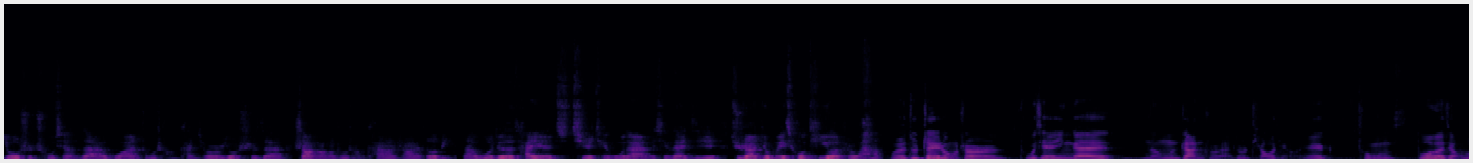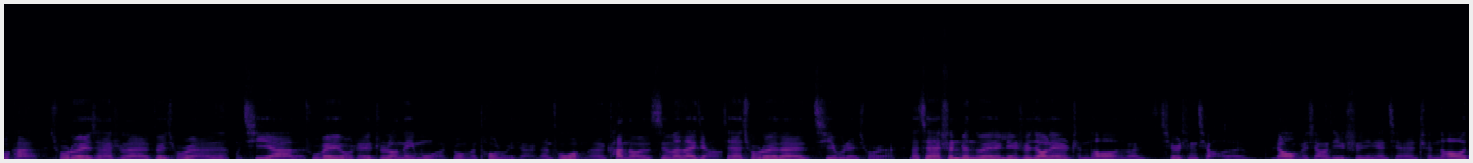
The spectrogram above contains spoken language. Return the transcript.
又。是出现在国安主场看球，又是在上港主场看上海德比，但我觉得他也其实挺无奈的。新赛季居然就没球踢了，是吧？我觉得就这种事儿，足协应该能站出来，就是调停，因为。从多个角度看，球队现在是在对球员欺压的，除非有谁知道内幕给我们透露一下。但从我们看到新闻来讲，现在球队在欺负这球员。那现在深圳队临时教练是陈涛，对吧？其实挺巧的，让我们想起十几年前陈涛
